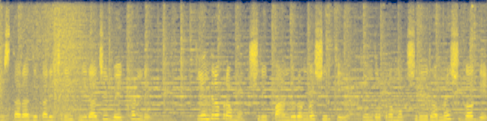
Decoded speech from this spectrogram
विस्तार अधिकारी श्री हिराजी वेखंडे केंद्रप्रमुख श्री पांडुरंग शिर्के केंद्रप्रमुख श्री रमेश गगे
